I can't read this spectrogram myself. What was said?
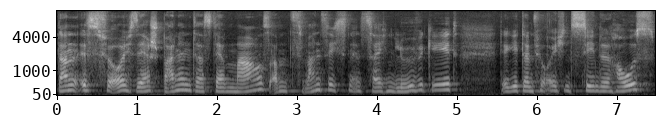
dann ist für euch sehr spannend, dass der Mars am 20. ins Zeichen Löwe geht. Der geht dann für euch ins zehnte Haus.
